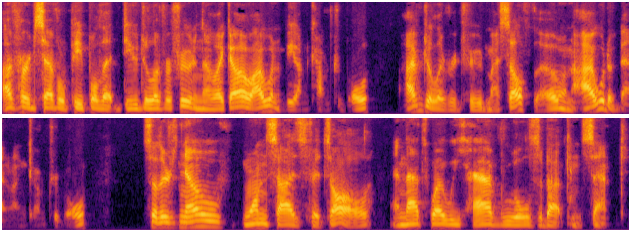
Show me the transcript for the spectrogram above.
I've heard several people that do deliver food and they're like, "Oh, I wouldn't be uncomfortable." I've delivered food myself though, and I would have been uncomfortable. So there's no one size fits all, and that's why we have rules about consent.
